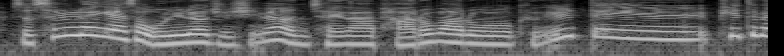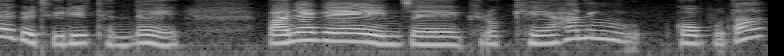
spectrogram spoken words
그래서 슬랙에서 올려주시면 제가 바로 바로 그 1대1 피드백을 드릴 텐데 만약에 이제 그렇게 하는 거보다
